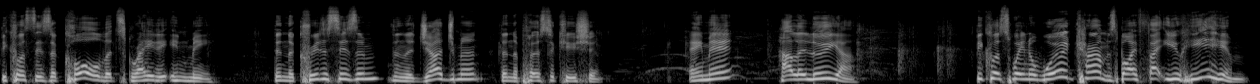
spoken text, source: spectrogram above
Because there's a call that's greater in me than the criticism, than the judgment, than the persecution. Amen? Hallelujah. Because when a word comes by faith, you hear him.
